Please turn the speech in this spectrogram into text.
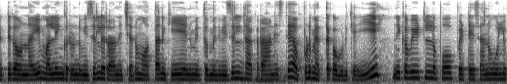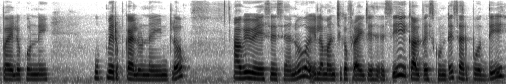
గట్టిగా ఉన్నాయి. మళ్ళీ ఇంక రెండు విజిల్లు రానిచ్చాను. మొత్తానికి ఎనిమిది తొమ్మిది విజిల్ దాకా రానిస్తే అప్పుడు మెత్తగా ఉడికాయి. ఇక వీటిల్లో పోపు పెట్టేశాను. ఉల్లిపాయలు కొన్ని ఉప్పు మిరపకాయలు ఉన్నాయి ఇంట్లో. అవి వేసేసాను. ఇలా మంచిగా ఫ్రై చేసేసి కలిపేసుకుంటే సరిపోద్ది.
